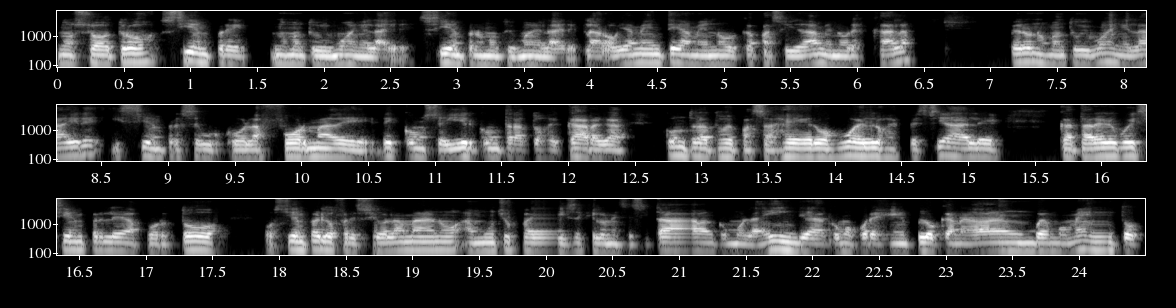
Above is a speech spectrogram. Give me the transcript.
Nosotros siempre nos mantuvimos en el aire, siempre nos mantuvimos en el aire. Claro, obviamente a menor capacidad, a menor escala, pero nos mantuvimos en el aire y siempre se buscó la forma de, de conseguir contratos de carga, contratos de pasajeros, vuelos especiales. Qatar Airways siempre le aportó o siempre le ofreció la mano a muchos países que lo necesitaban, como la India, como por ejemplo Canadá en un buen momento.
